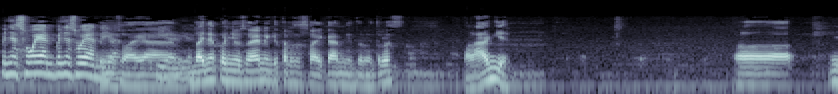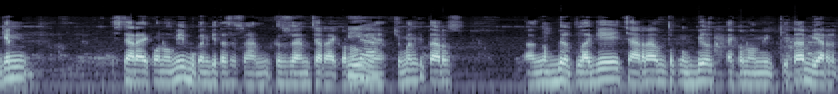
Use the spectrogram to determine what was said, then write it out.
penyesuaian, penyesuaian, ya. penyesuaian. Iya, iya. Banyak penyesuaian yang kita sesuaikan gitu loh. Terus apalagi ya? Eh, mungkin secara ekonomi bukan kita kesusahan kesusahan secara ekonomi Iya. ya. Cuman kita harus eh, nge-build lagi cara untuk nge-build ekonomi kita biar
